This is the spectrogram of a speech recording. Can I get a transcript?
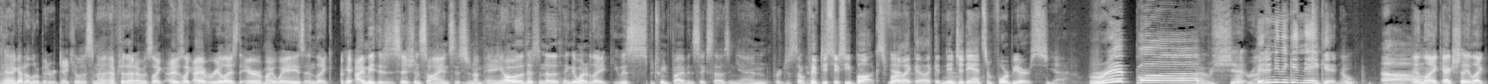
And I got a little bit ridiculous. And after that, I was like, I was like, I have realized the error of my ways, and like, okay, I made the decision, so I insisted on paying. Oh, there's another thing. They wanted like it was between five and six thousand yen for just So like a- 50, 60 bucks for Yeah. like a, like a ninja dance and four beers. yeah. Rip off! No shit, right? They didn't even get naked. Nope. Oh. And like actually, like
